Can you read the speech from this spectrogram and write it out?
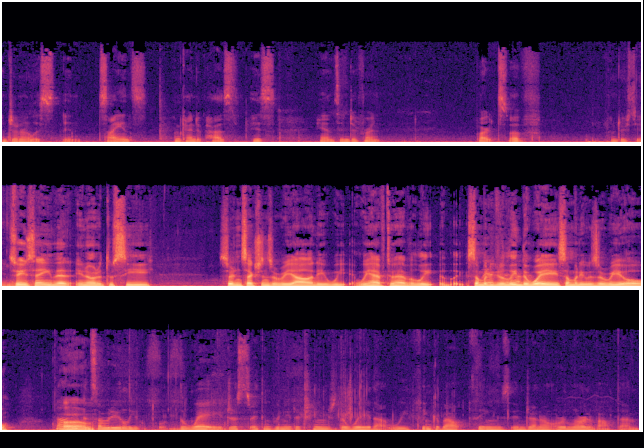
a generalist in science and kind of has his hands in different parts of understanding. So you're saying that in order to see certain sections of reality, we we have to have a lead, like somebody to to lead the way, somebody was a real. Not um, even somebody to lead the way. Just I think we need to change the way that we think about things in general, or learn about them,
